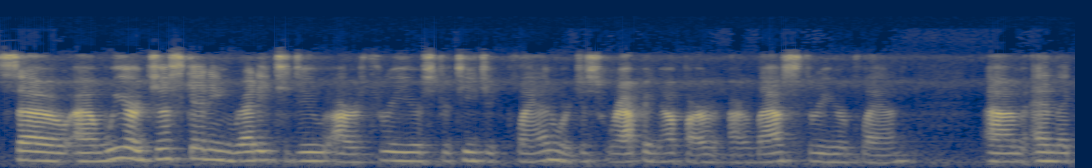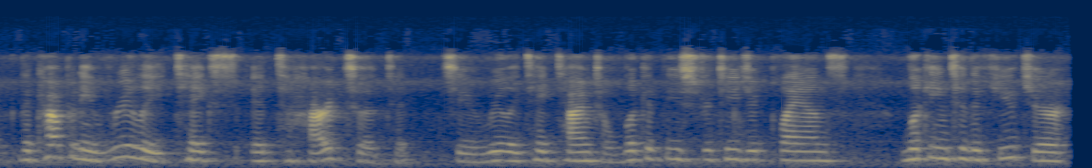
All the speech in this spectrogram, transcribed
So um, we are just getting ready to do our three-year strategic plan. We're just wrapping up our, our last three-year plan. Um, and the, the company really takes it to heart to, to, to really take time to look at these strategic plans, looking to the future,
